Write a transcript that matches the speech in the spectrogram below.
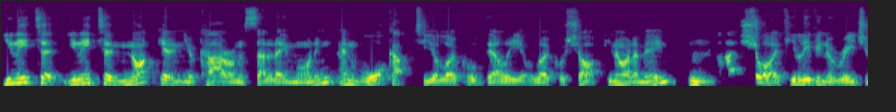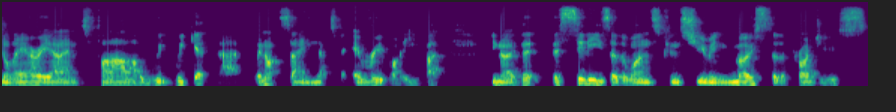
you need to you need to not get in your car on a saturday morning and walk up to your local deli or local shop you know what i mean? Mm. uh, sure if you live in a regional area and it's far we, we get that we're not saying that's for everybody but you know the, the cities are the ones consuming most of the produce.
